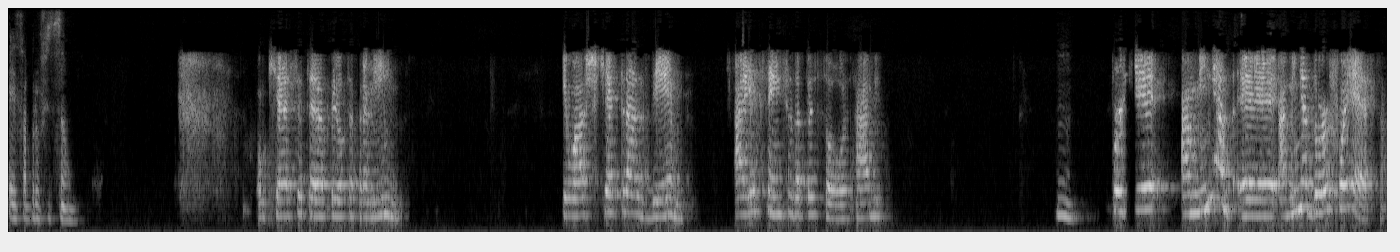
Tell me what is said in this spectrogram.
essa profissão? O que é ser terapeuta para mim? Eu acho que é trazer a essência da pessoa, sabe? Hum. Porque a minha, é, a minha dor foi essa,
